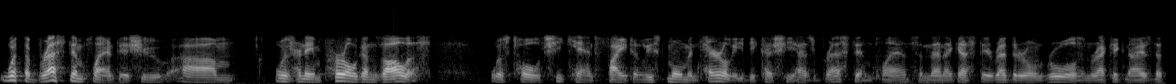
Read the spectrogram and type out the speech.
with the breast implant issue, um, was her name Pearl Gonzalez? Was told she can't fight, at least momentarily, because she has breast implants. And then I guess they read their own rules and recognized that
